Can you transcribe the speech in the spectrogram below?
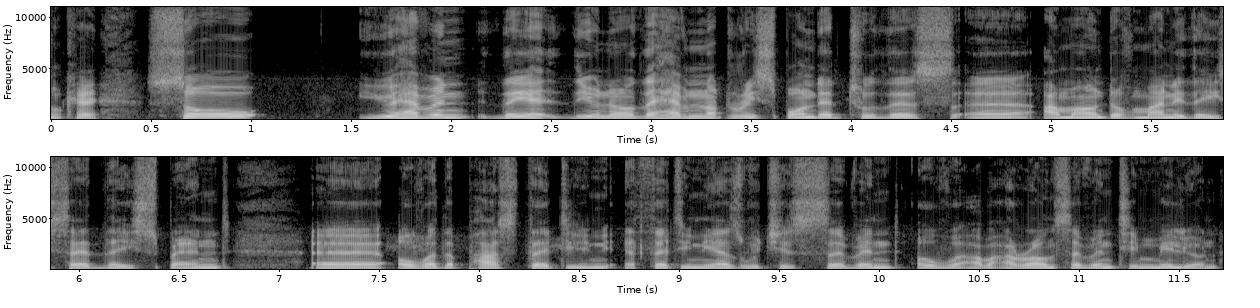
Okay, so you haven't they you know they have not responded to this uh, amount of money they said they spent uh, over the past 13, 13 years which is seven over around 70 million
